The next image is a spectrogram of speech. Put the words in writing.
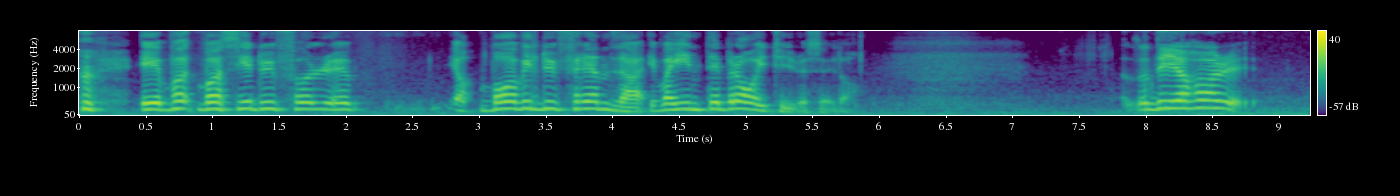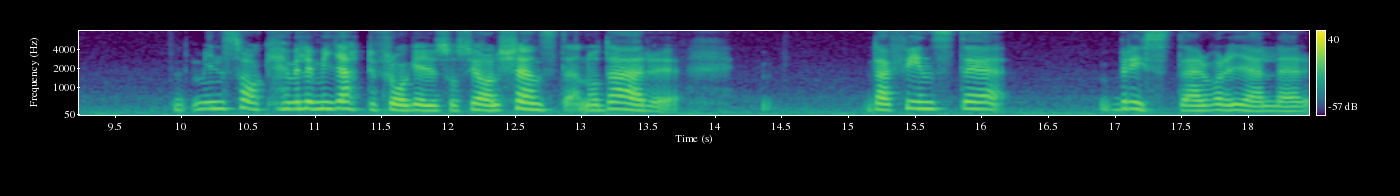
Eh, vad, vad, ser du för... Eh, ja, vad vill du förändra? Vad är inte bra i Tyresö idag? Alltså det jag har... Min sak, eller min hjärtefråga är ju socialtjänsten och där, där finns det brister vad det gäller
